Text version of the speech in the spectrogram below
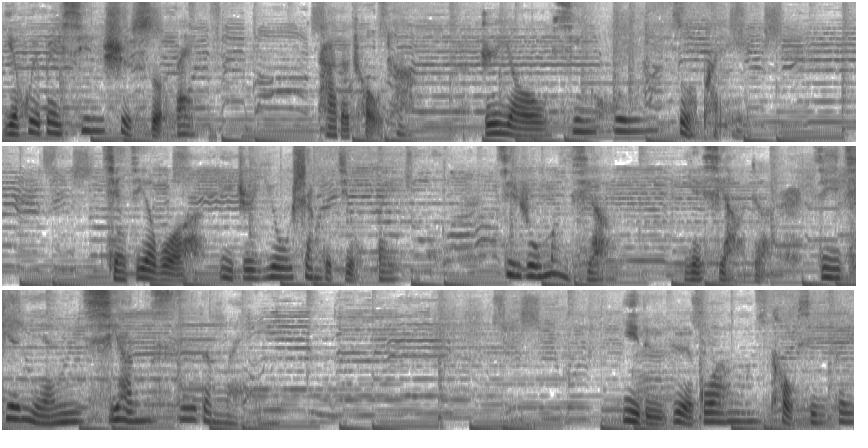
也会被心事所累，他的惆怅只有星辉作陪。请借我一只忧伤的酒杯，进入梦乡，也想着几千年相思的美。一缕月光透心扉。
